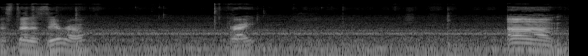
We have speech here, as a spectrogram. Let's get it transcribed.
instead of zero. Right? Um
